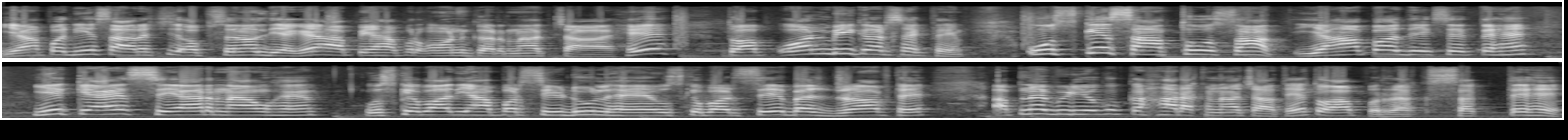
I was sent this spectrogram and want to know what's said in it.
यहाँ पर ये सारा चीज़ ऑप्शनल दिया गया आप यहाँ पर ऑन करना चाहे तो आप ऑन भी कर सकते हैं। उसके साथों साथ यहाँ पर देख सकते हैं, ये क्या है? शेयर नाव है। उसके बाद यहाँ पर शेड्यूल है, उसके बाद सेव एज ड्राफ्ट है। अपना वीडियो को कहाँ रखना चाहते हैं तो आप रख सकते हैं।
